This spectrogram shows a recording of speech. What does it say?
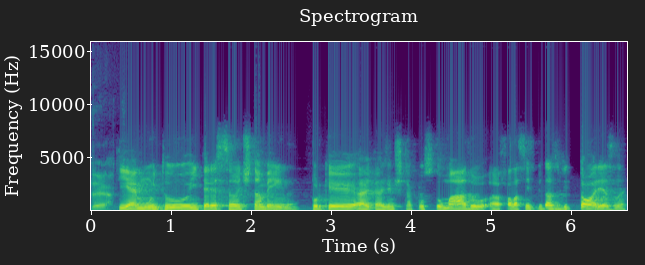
Certo. Que é muito interessante também, né? Porque a, a gente está acostumado a falar sempre das vitórias, né?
